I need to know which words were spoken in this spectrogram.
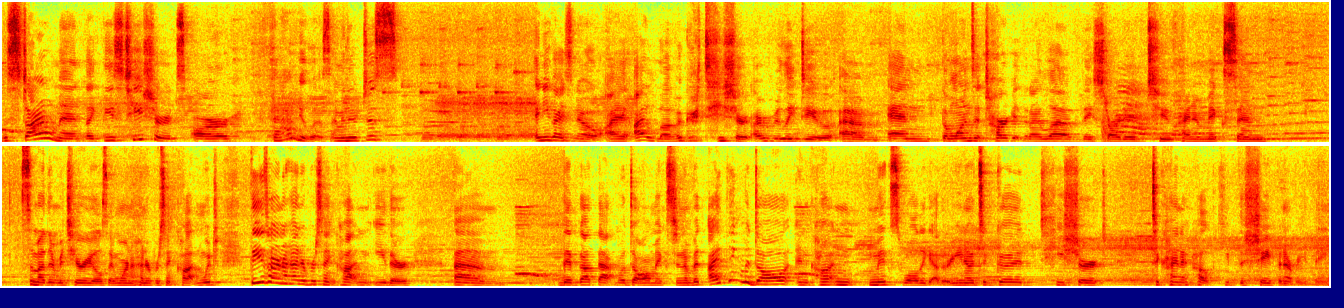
the Stylemint like these t-shirts are fabulous. I mean, they're just, and you guys know, I, I love a good t-shirt. I really do. Um, and the ones at Target that I love, they started to kind of mix in some other materials. They weren't 100% cotton, which these aren't 100% cotton either. Um, they've got that modal mixed in them, but I think modal and cotton mix well together. You know, it's a good t-shirt to kind of help keep the shape and everything.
